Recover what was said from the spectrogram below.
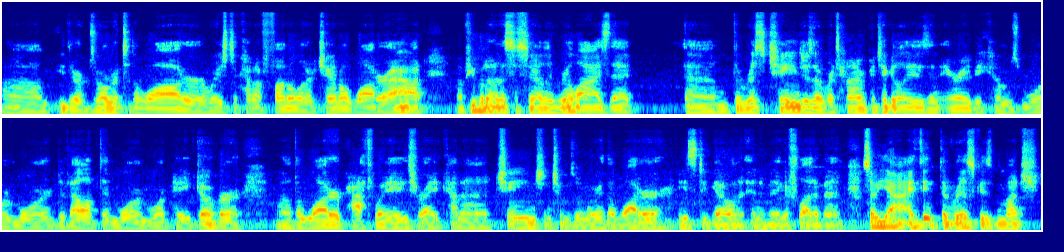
um, either absorbent to the water or ways to kind of funnel or channel water out. Uh, people don't necessarily realize that um, the risk changes over time, particularly as an area becomes more and more developed and more and more paved over. Uh, the water pathways, right, kind of change in terms of where the water needs to go in, in a mega flood event. So yeah, I think the risk is much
